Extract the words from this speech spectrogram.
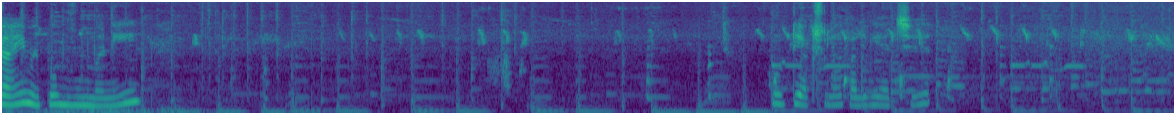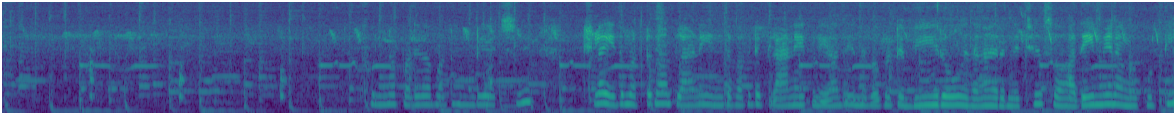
டைம் இப்போ மூணு மணி. கூட்டி ஆக்சுவலாக கழுவியாச்சு. ஃபுல்லாக படுகை போட்டு முடியாச்சு. ஆக்சுவலாக இது மட்டும் தான் பிளானே இந்த பக்கெட்டு பிளானே கிடையாது. இந்த பக்கெட்டு பீரோ இதெல்லாம் இருந்துச்சு. ஸோ அதையுமே நாங்கள் கூட்டி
